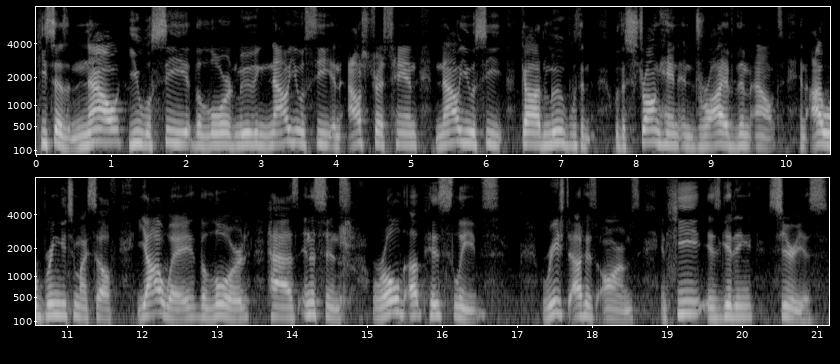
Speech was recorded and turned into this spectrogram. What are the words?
He says, Now you will see the Lord moving. Now you will see an outstretched hand. Now you will see God move with, an, with a strong hand and drive them out. And I will bring you to myself. Yahweh, the Lord, has, in a sense, rolled up his sleeves, reached out his arms, and he is getting serious.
